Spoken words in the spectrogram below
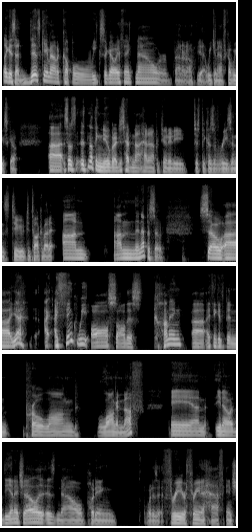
like I said, this came out a couple weeks ago, I think now, or I don't know. Yeah, week and a half, a couple weeks ago. Uh, so it's, it's nothing new, but I just have not had an opportunity just because of reasons to to talk about it on on an episode. So uh yeah, I, I think we all saw this coming. Uh I think it's been prolonged long enough. And you know the nhl is now putting what is it three or three and a half inch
